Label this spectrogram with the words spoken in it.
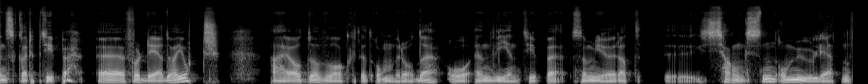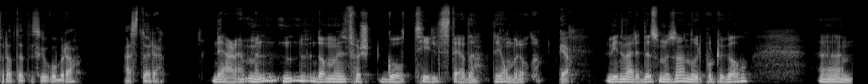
en, skarp type. Eh, for det du har gjort, er jo at du har valgt et område og en vintype som gjør at sjansen og muligheten for at dette skal gå bra, er større. Det er det, men da må vi først gå til stedet, til området. Ja. Vinverde, som du sa, Nord-Portugal. Uh,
